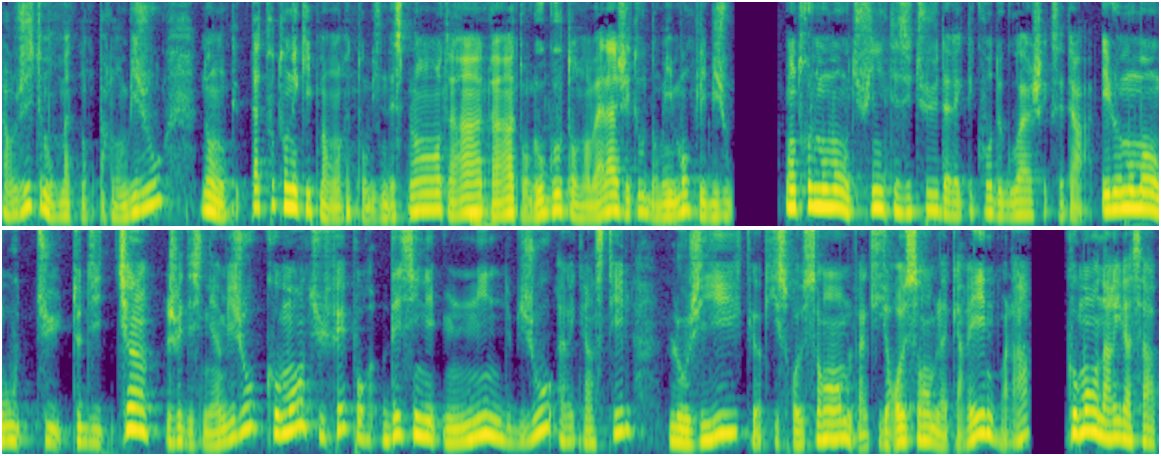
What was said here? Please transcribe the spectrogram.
Alors justement, maintenant, parlons bijoux. Donc, tu as tout ton équipement, hein, ton business plan, ton logo, ton emballage et tout. Non, mais il manque les bijoux. Entre le moment où tu finis tes études avec les cours de gouache, etc., et le moment où tu te dis, tiens, je vais dessiner un bijou, comment tu fais pour dessiner une ligne de bijoux avec un style logique, qui se ressemble, qui ressemble à Karine, voilà. Comment on arrive à ça?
